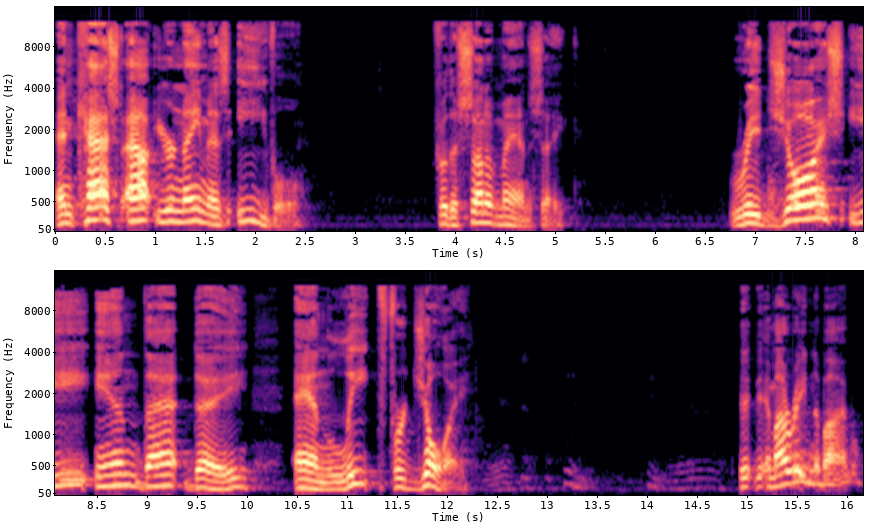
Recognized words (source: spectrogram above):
and cast out your name as evil for the Son of Man's sake. Rejoice ye in that day and leap for joy. Am I reading the Bible?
